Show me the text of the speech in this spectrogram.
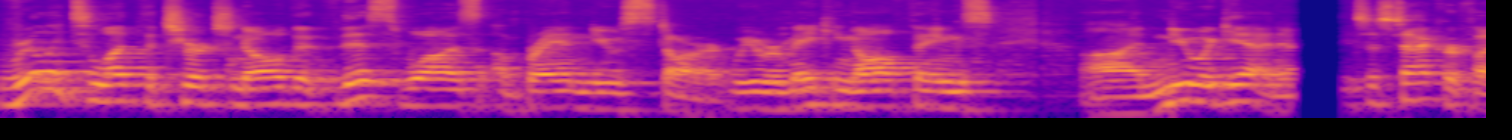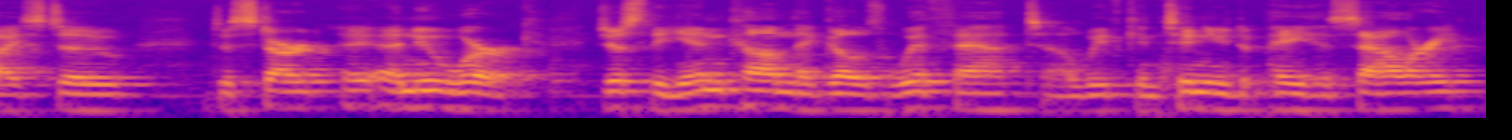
really to let the church know that this was a brand new start. We were making all things uh, new again. It's a sacrifice to to start a, a, new work. Just the income that goes with that. Uh, we've continued to pay his salary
